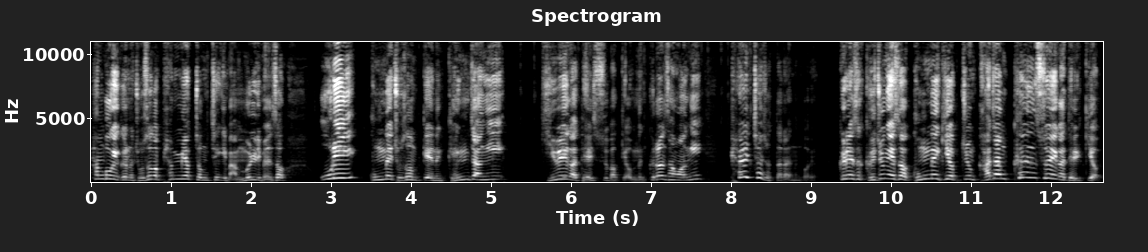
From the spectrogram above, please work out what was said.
한국의 그런 조선업 협력 정책이 맞물리면서 우리 국내 조선업계는 굉장히 기회가 될 수밖에 없는 그런 상황이 펼쳐졌다라는 거예요. 그래서 그 중에서 국내 기업 중 가장 큰 수혜가 될 기업,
